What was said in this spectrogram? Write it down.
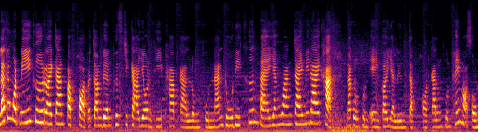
และทั้งหมดนี้คือรายการปรับพอร์ตประจำเดือนพฤศจิกายนที่ภาพการลงทุนนั้นดูดีขึ้นแต่ยังวางใจไม่ได้ค่ะ นักลงทุนเองก็อย่าลืมจัดพอร์ตการลงทุนให้เหมาะสม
